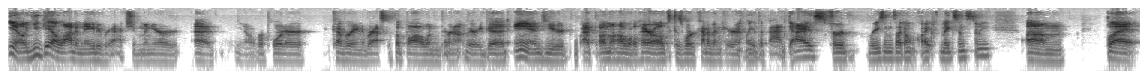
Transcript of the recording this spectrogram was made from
you know, you get a lot of negative reaction when you're a you know reporter covering Nebraska football when they're not very good, and you're at the Omaha World Herald because we're kind of inherently the bad guys for reasons that don't quite make sense to me. Um, but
